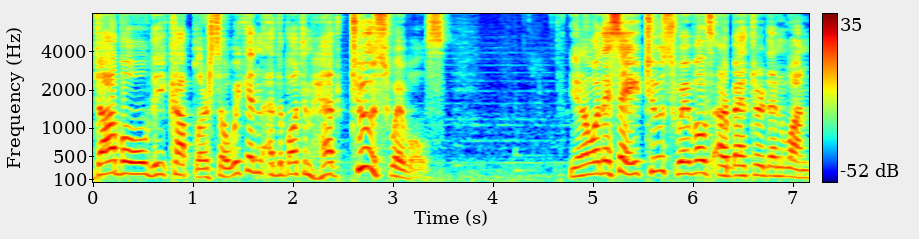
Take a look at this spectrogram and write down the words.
double decoupler. So we can at the bottom have two swivels. You know what they say, two swivels are better than one.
